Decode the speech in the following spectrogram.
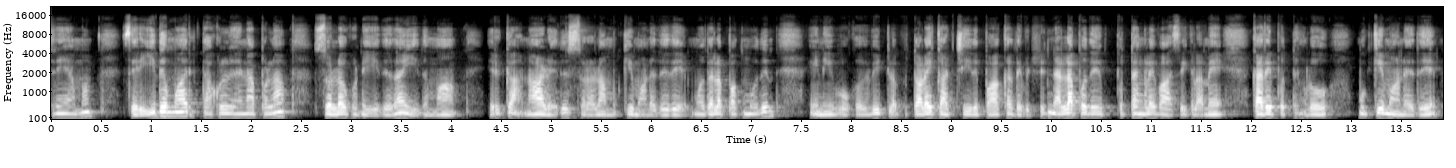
சரியாமா சரி இது மாதிரி தகவல் என்ன பண்ணலாம்? சொல்லக்கூடிய இதுதான் இதுமா? இருக்கா? நாலு இது சொல்லலாம். முக்கியமானது இது. முதல்ல பார்க்கும்போது இனி வீட்டில் தொலைக்காட்சி இது பார்க்குறத விட்டுட்டு நல்ல புது புத்தகங்களை வாசிக்கலாமே. கதை புத்தகங்களோ முக்கியமானது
